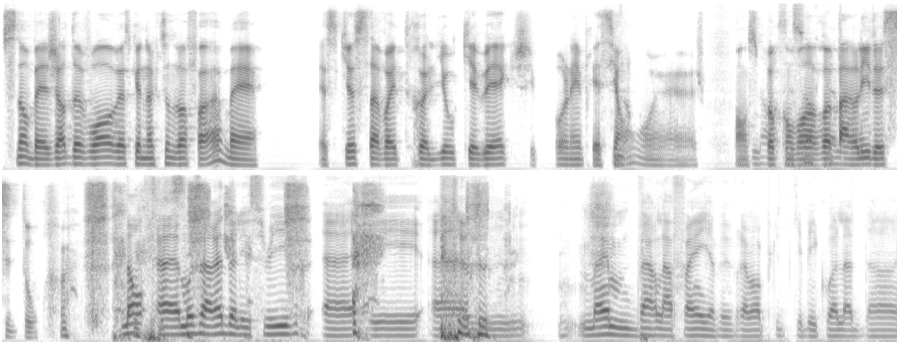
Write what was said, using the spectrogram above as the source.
Sinon, ben, j'ai hâte de voir euh, ce que Nocturne va faire, mais est-ce que ça va être relié au Québec? J'ai pas l'impression. Euh, je pense Non, pas qu'on va en reparler de sitôt. Non, euh, moi j'arrête de les suivre euh, et même vers la fin, il y avait vraiment plus de Québécois là-dedans.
